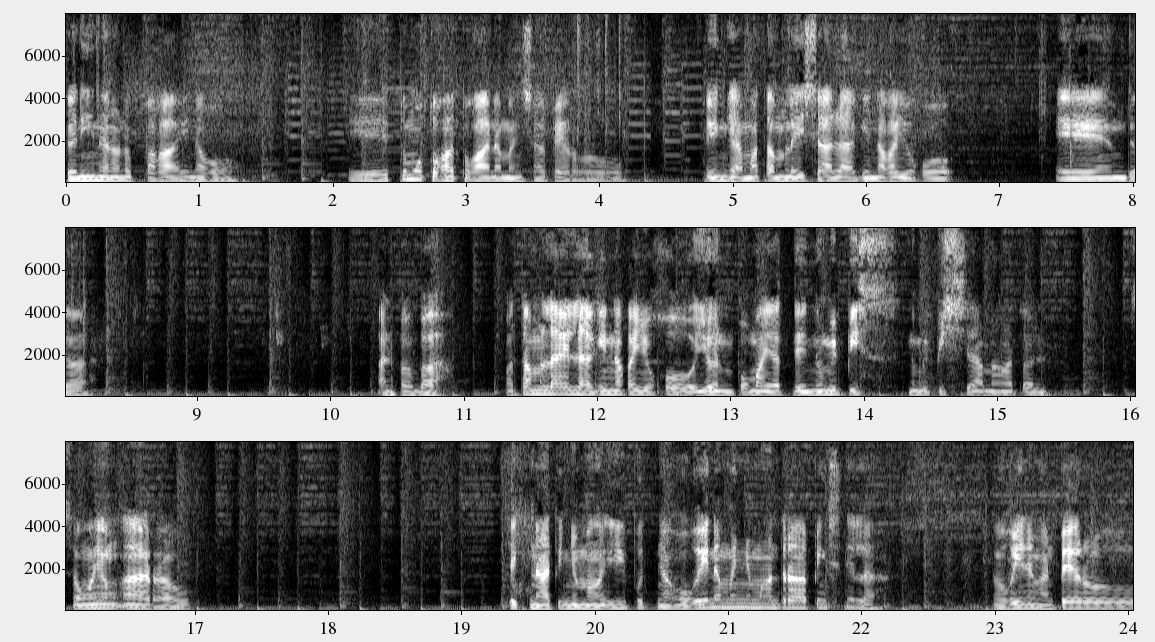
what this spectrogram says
Kanina nung nagpakain ako, eh tumutuka-tuka naman siya pero yun nga, matamlay siya, lagi nakayuko. And uh, ano pa ba? Matamlay, lagi nakayuko. Yun, pumayat din. Numipis. Numipis siya mga tol. So ngayong araw, check natin yung mga ipot niya. Okay naman yung mga droppings nila. Okay naman, pero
